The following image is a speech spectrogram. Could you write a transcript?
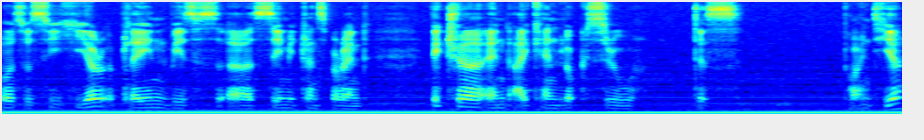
also see here a plane with a semi-transparent picture and I can look through this point here.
